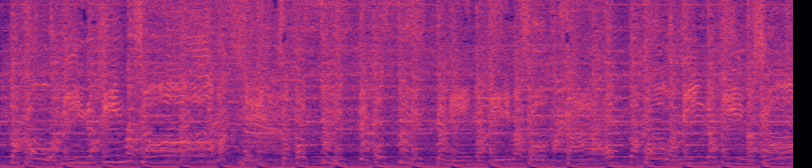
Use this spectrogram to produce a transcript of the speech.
男を磨きましょうもう一丁こす。ってこす。って磨きましょうさあ男を磨きましょう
